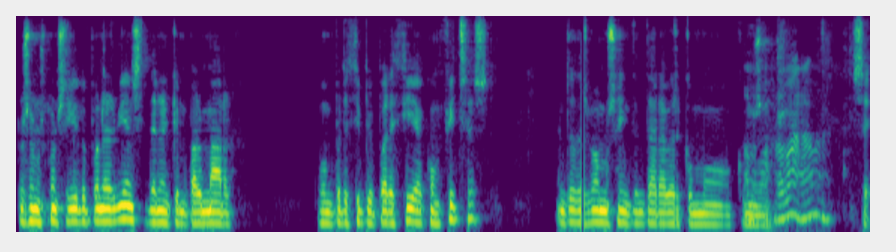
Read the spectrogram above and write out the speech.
los hemos conseguido poner bien sin tener que empalmar en principio parecía con fichas. Entonces vamos a intentar a ver cómo, cómo va. probar ahora. Sí.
